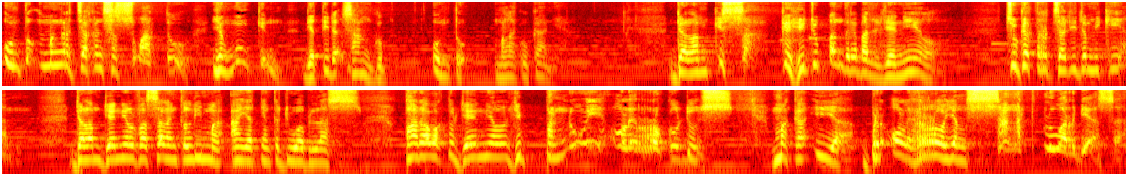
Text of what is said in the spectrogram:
untuk mengerjakan sesuatu yang mungkin dia tidak sanggup untuk melakukannya. Dalam kisah kehidupan daripada Daniel juga terjadi demikian. Dalam Daniel pasal yang kelima ayat yang ke-12 pada waktu Daniel dipenuhi oleh roh kudus. Maka ia beroleh roh yang sangat luar biasa.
